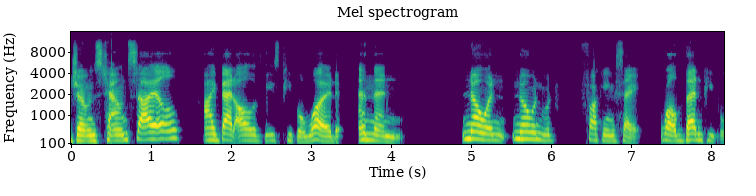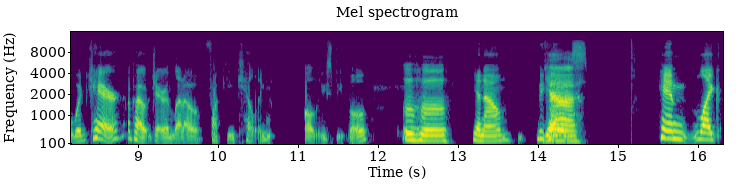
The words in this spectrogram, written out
Jonestown style, I bet all of these people would. And then no one, no one would fucking say well, then people would care about Jared Leto fucking killing all these people, Mm-hmm. you know, because Yeah. him like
